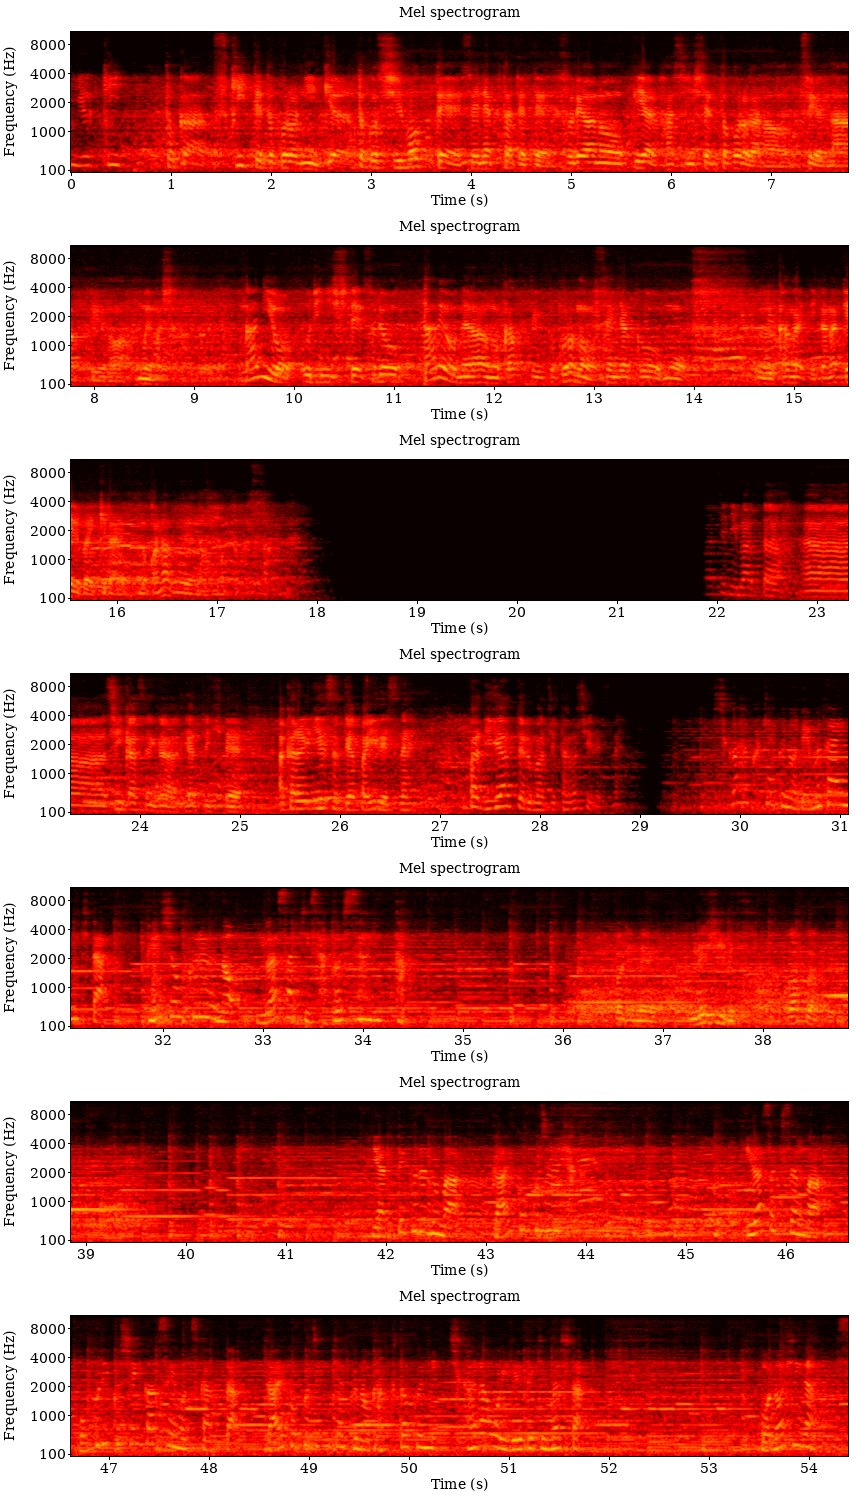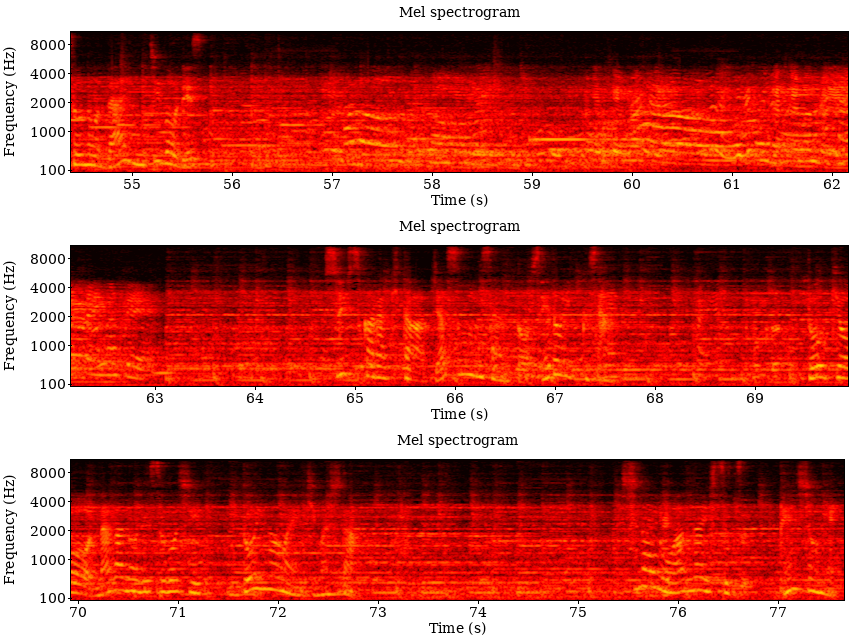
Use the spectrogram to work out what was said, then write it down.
雪とかスキーってところにギュッとこう絞って戦略立ててそれをあの PR 発信してるところがあの強いなっていうのは思いました何を売りにしてそれを誰を狙うのかっていうところの戦略をもう考えていかなければいけないのかなっていうのは思ってますに待ったあー新幹線がやってきて明るいニュースってやっぱいいですね。やっぱり賑わってる街楽しいですね。宿泊客の出迎えに来たペンションクルーの岩崎聡さん一家。やっぱりね嬉しいです。ワクワク。やってくるのは外国人客。岩崎さんは北陸新幹線を使った外国人客の獲得に力を入れてきましたこの日がその第1号です。スイスから来たジャスミンさんとセドリックさん。東京長野で過ごし糸魚川へ来ました。市内を案内しつつペンションへ。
